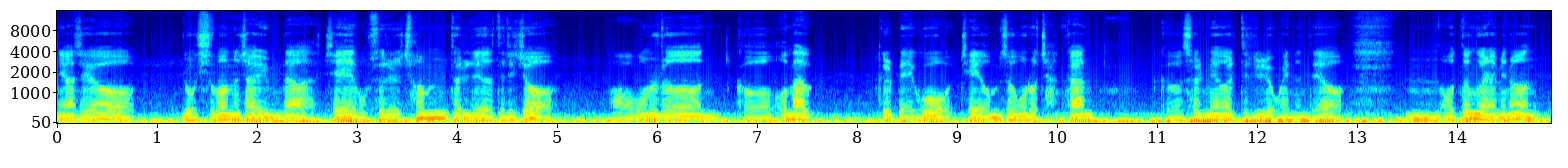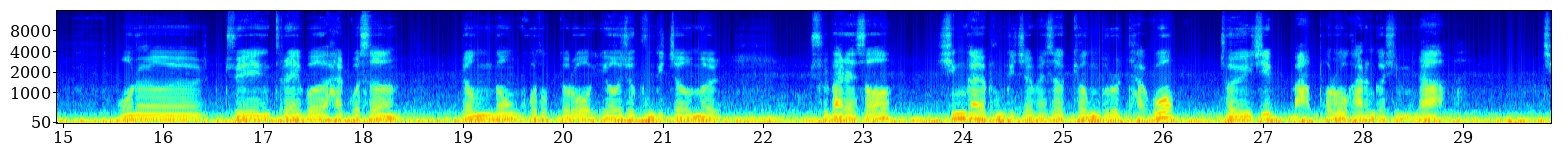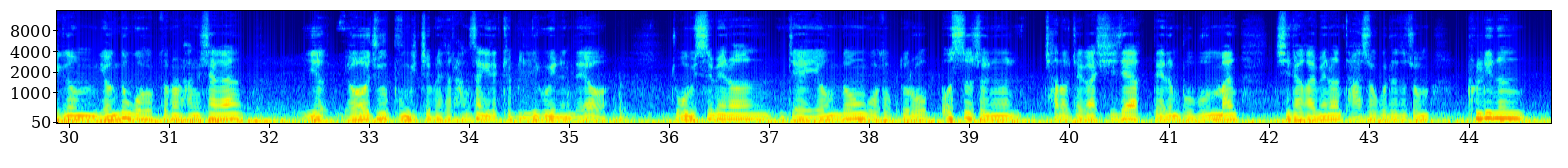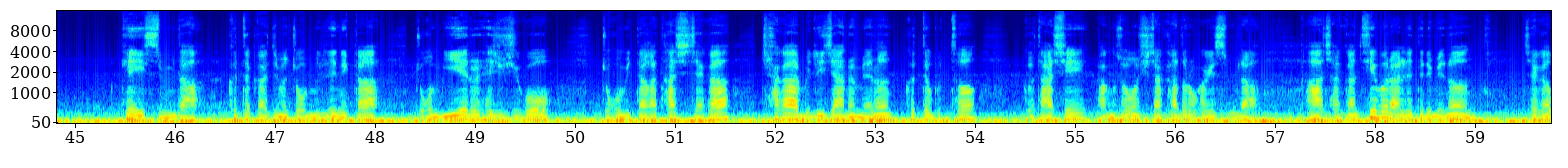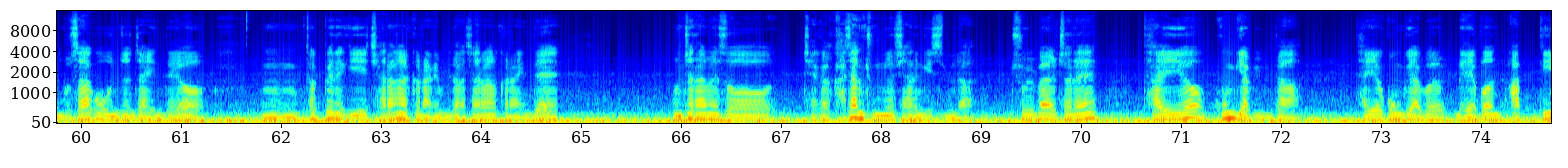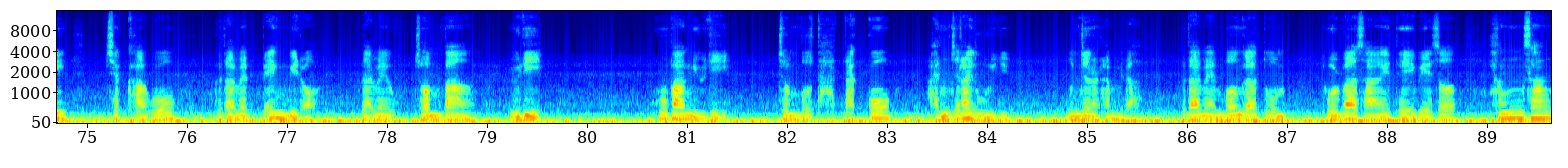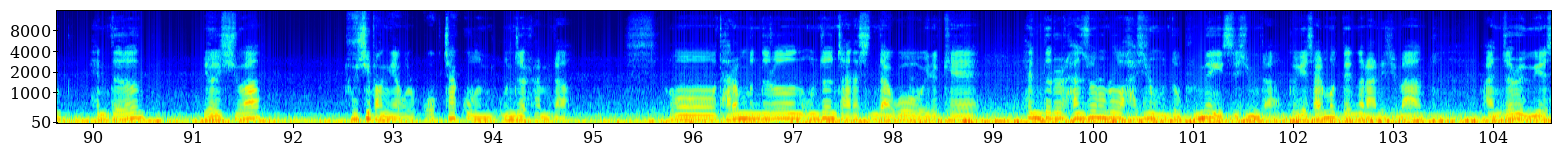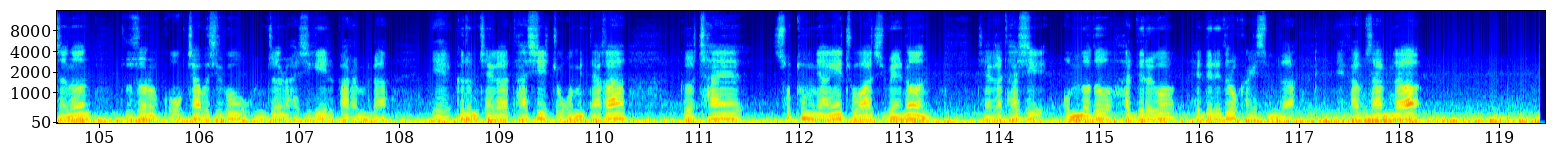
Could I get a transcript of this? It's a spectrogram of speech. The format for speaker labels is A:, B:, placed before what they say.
A: 안녕하세요. 욕심 없는 자유입니다. 제 목소리를 처음 들려드리죠. 어, 오늘은 그 음악을 빼고 제 음성으로 잠깐 그 설명을 드리려고 했는데요. 음, 어떤 거냐면은 오늘 주행 드라이브 할 곳은 영동 고속도로 여주 분기점을 출발해서 신갈 분기점에서 경부를 타고 저희 집 마포로 가는 것입니다. 지금 영동 고속도로는 항상 여- 여주 분기점에서 항상 이렇게 밀리고 있는데요. 조금 있으면은 이제 영동 고속도로 버스 전용 차로 제가 시작되는 부분만 지나가면은 다소 그래도 좀 풀리는 게 있습니다. 그때까지만 조금 밀리니까 조금 이해를 해주시고 조금 있다가 다시 제가 차가 밀리지 않으면은 그때부터 그 다시 방송을 시작하도록 하겠습니다. 아 잠깐 팁을 알려드리면은 제가 무사고 운전자인데요. 음, 특별히 자랑할 건 아닙니다. 자랑할 건 아닌데 운전하면서 제가 가장 중요시하는 게 있습니다. 출발 전에 타이어 공기압입니다. 타이어 공기압을 매번 앞뒤 체크하고 그 다음에 백미러, 그 다음에 전방 유리, 후방 유리 전부 다 닦고 안전하게 운전을 합니다. 그 다음에 뭔가 또 돌발 상황에 대비해서 항상 핸들은 10시와 2시 방향으로 꼭 잡고 운- 운전을 합니다. 어, 다른 분들은 운전 잘 하신다고 이렇게 핸들을 한 손으로 하시는 분도 분명히 있으십니다. 그게 잘못된 건 아니지만 안전을 위해서는 두 손을 꼭 잡으시고 운전을 하시길 바랍니다. 예, 그럼 제가 다시 조금 있다가 그 차의 소통량이 좋아지면은 제가 다시 업로드 해드리고 해드리도록 하겠습니다. 예, 감사합니다.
